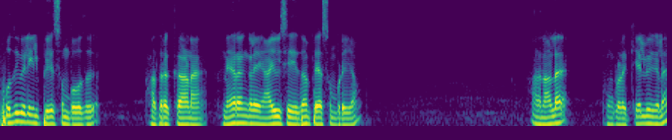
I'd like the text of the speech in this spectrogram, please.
பொதுவெளியில் பேசும்போது அதற்கான நேரங்களை ஆய்வு செய்து தான் பேச முடியும். அதனால் உங்களோட கேள்விகளை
